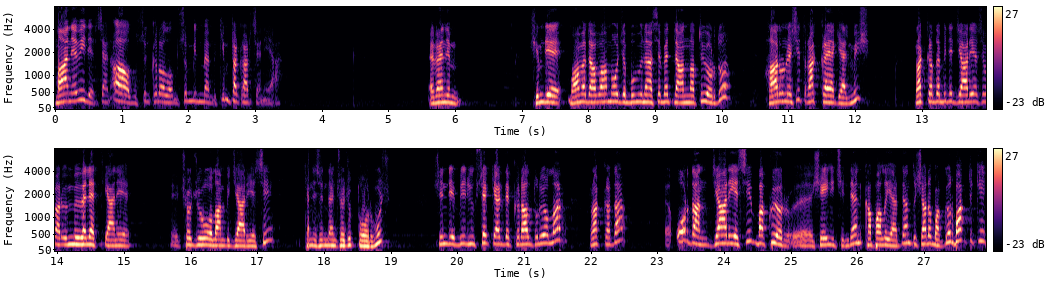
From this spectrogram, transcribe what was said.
manevidir. Sen ağa olmuşsun, kral olmuşsun bilmem. Kim takar seni ya? Efendim şimdi Muhammed Avvami Hoca bu münasebetle anlatıyordu. Harun Reşit Rakka'ya gelmiş. Rakka'da bir de cariyesi var. Ümmü Velet yani e, çocuğu olan bir cariyesi. Kendisinden çocuk doğurmuş. Şimdi bir yüksek yerde kral duruyorlar. Rakka'da e, oradan cariyesi bakıyor e, şeyin içinden, kapalı yerden dışarı bakıyor. Baktı ki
